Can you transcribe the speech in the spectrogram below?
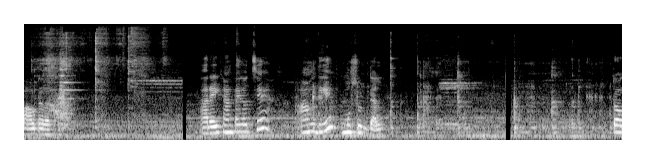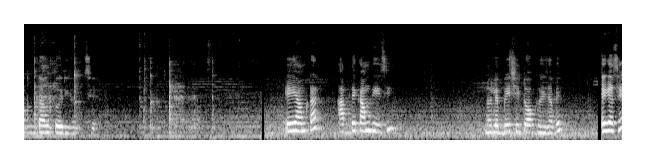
পাউডার আছে। আর এইখানটায় হচ্ছে আম দিয়ে মুসুর ডাল। টক ডাল তৈরি হচ্ছে। এই আমটার আর্ধেক আম দিয়েছি। নইলে বেশি টক হয়ে যাবে। হয়ে গেছে,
